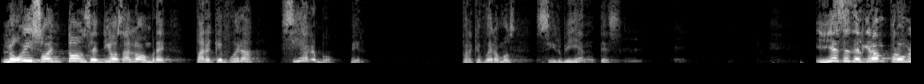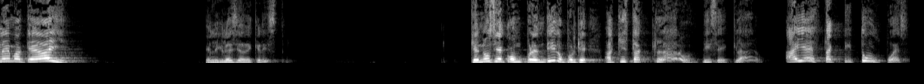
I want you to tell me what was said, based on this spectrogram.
Lo hizo entonces Dios al hombre para que fuera siervo. Para que fuéramos sirvientes. Y ese es el gran problema que hay en la iglesia de Cristo que no se ha comprendido, porque aquí está claro, dice, claro, hay esta actitud, pues,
